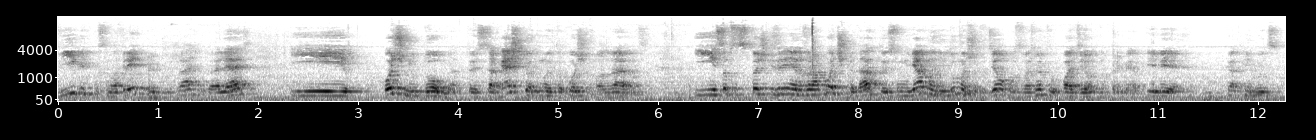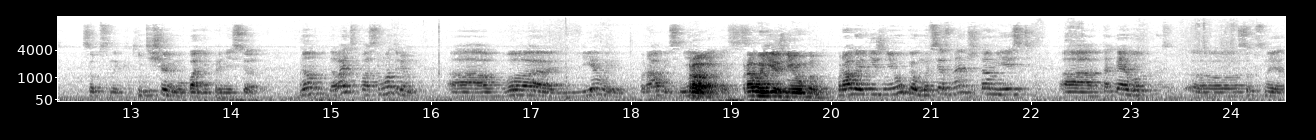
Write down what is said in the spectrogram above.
двигать, посмотреть, приближать, удалять. И очень удобно. То есть заказчику, я думаю, это очень понравилось. И, собственно, с точки зрения разработчика, да, то есть он явно не думает, что это дело просто возьмет и упадет, например, или как-нибудь, собственно, какие-нибудь еще ему баги принесет. Но давайте посмотрим а, в левый, правый, снег. Правый, правый нижний угол. Правый нижний угол. Мы все знаем, что там есть а, такая вот, а, собственно,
